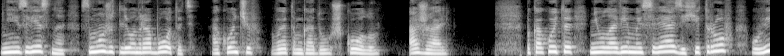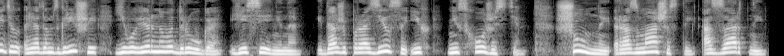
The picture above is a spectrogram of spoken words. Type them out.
Неизвестно, сможет ли он работать, окончив в этом году школу. А жаль. По какой-то неуловимой связи Хитров увидел рядом с Гришей его верного друга, Есенина, и даже поразился их несхожести. Шумный, размашистый, азартный,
